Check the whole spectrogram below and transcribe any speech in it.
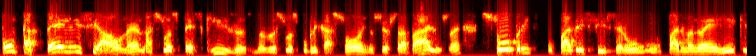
pontapé inicial, né, nas suas pesquisas, nas suas publicações, nos seus trabalhos, né, sobre o padre Cícero. O, o padre Manuel Henrique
